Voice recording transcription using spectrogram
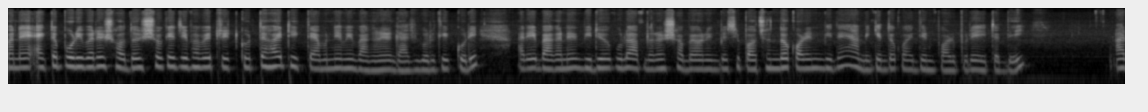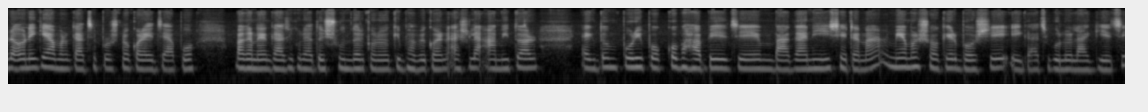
মানে একটা পরিবারের সদস্যকে যেভাবে ট্রিট করতে হয়, ঠিক তেমনই আমি বাগানের গাছগুলোকে করি। আর এই বাগানের ভিডিওগুলো আপনারা সবাই অনেক বেশি পছন্দ করেন বিধায় আমি কিন্তু কয়েকদিন পর পরে এটা দিই। আর অনেকে আমার কাছে প্রশ্ন করে যে, আপু, বাগানের গাছগুলো এত সুন্দর কেন? কীভাবে করেন? আসলে আমি তো আর একদম পরিপক্কভাবে যে বাগানি সেটা না, আমি আমার শখের বসে এই গাছগুলো লাগিয়েছি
